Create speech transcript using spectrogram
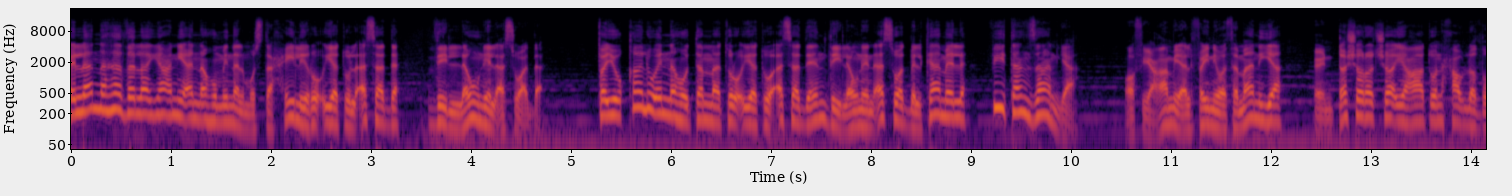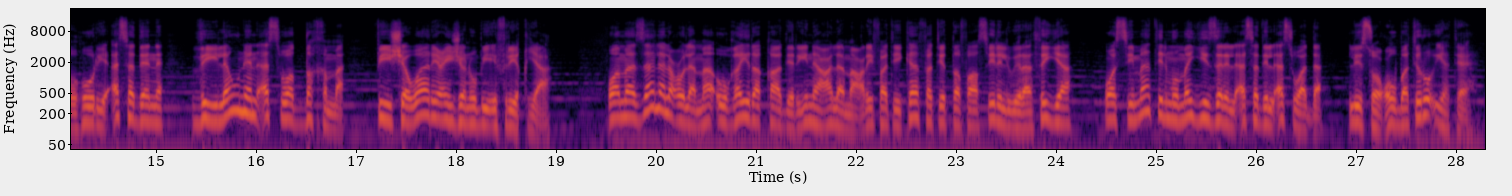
إلا أن هذا لا يعني أنه من المستحيل رؤية الأسد ذي اللون الأسود. فيقال إنه تمت رؤية أسد ذي لون أسود بالكامل في تنزانيا. وفي عام 2008 انتشرت شائعات حول ظهور أسد ذي لون أسود ضخم في شوارع جنوب إفريقيا. وما زال العلماء غير قادرين على معرفة كافة التفاصيل الوراثية والسمات المميزة للأسد الأسود لصعوبة رؤيته.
